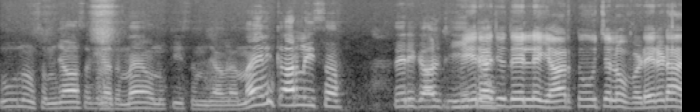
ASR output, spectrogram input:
ਤੂੰ ਨੂੰ ਸਮਝਾ ਸਕਿਆ ਤੇ ਮੈਂ ਉਹਨੂੰ ਕੀ ਸਮਝਾਵਣਾ? ਮੈਂ ਵੀ ਕਰ ਲਈ ਸਾਂ ਤੇਰੀ ਗੱਲ ਠੀਕ ਮੇਰਾ ਹੈ ਜੋ ਦਿਲ ਯਾਰ ਤੂੰ ਚਲੋ ਵਡੇਰੜਾ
